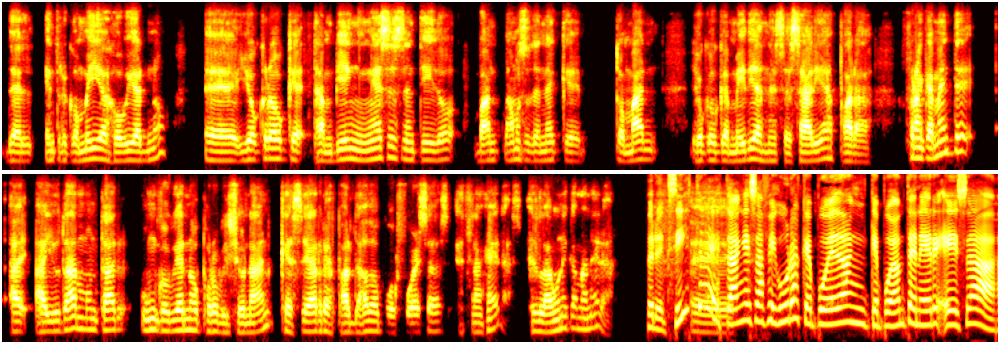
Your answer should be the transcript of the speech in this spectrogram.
del, entre comillas, gobierno. Eh, yo creo que también en ese sentido vamos a tener que tomar yo creo que medidas necesarias para, francamente, ayudar a montar un gobierno provisional que sea respaldado por fuerzas extranjeras. Es la única manera. Pero existe, eh, están esas figuras que puedan, que puedan tener esa,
